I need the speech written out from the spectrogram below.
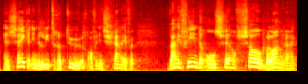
En zeker in de literatuur of in schrijven. Wij vinden onszelf zo belangrijk.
